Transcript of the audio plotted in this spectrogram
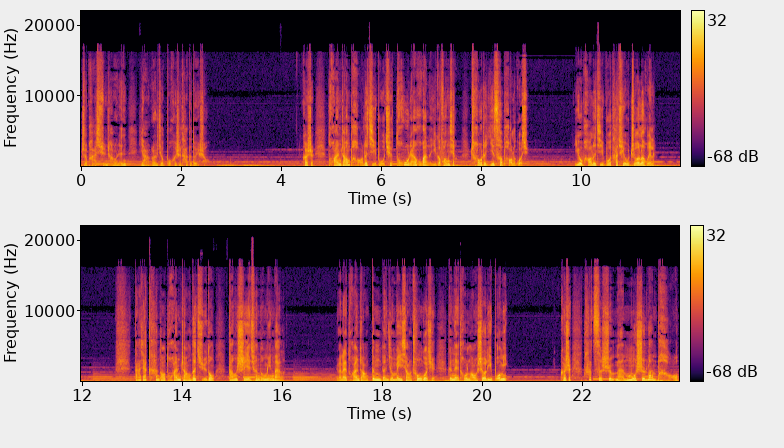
只怕寻常人压根就不会是他的对手。可是团长跑了几步，却突然换了一个方向，朝着一侧跑了过去。又跑了几步，他却又折了回来。大家看到团长的举动，当时也全都明白了。原来团长根本就没想冲过去跟那头老猞猁搏命。可是他此时满目是乱跑，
